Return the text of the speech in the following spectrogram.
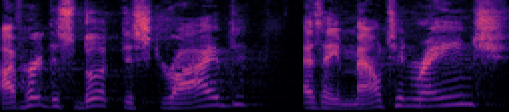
I've heard this book described as a mountain range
